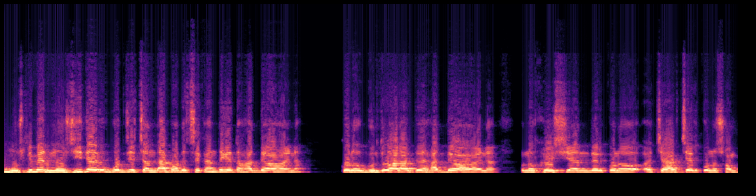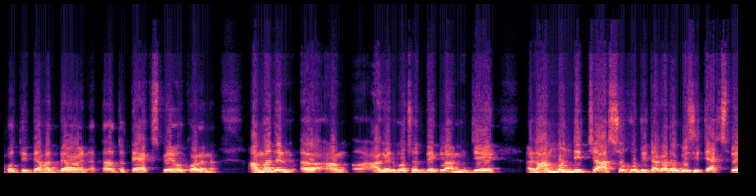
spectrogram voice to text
মুসলিমের মসজিদের উপর যে চান্দা পড়ে, সেখান থেকে তো হাত দেওয়া হয় না। কোনো গুরুদুয়ারাতে হাত দেওয়া হয় না, কোনো খ্রিস্টানদের কোনো চার্চের কোনো সম্পত্তিতে হাত দেওয়া হয় না, তারা তো ট্যাক্স পেও করে না। আমাদের আগের বছর দেখলাম যে রাম মন্দির চারশো কোটি টাকারও বেশি ট্যাক্স পে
